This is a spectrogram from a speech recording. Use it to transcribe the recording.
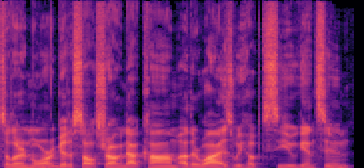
To learn more, go to saltstrong.com. Otherwise, we hope to see you again soon.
